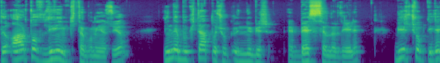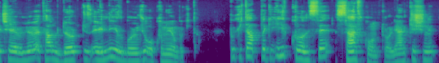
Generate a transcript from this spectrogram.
The Art of Living kitabını yazıyor. Yine bu kitap da çok ünlü bir e, bestseller diyelim. Birçok dile çevriliyor ve tam 450 yıl boyunca okunuyor bu kitap. Bu kitaptaki ilk kural ise self kontrol yani kişinin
